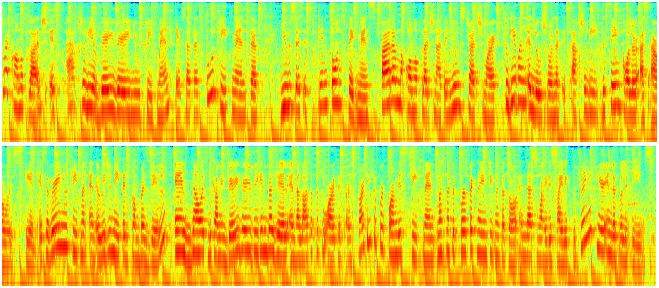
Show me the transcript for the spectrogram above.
Camouflage is actually a very, very new treatment. It's a tattoo treatment that uses skin tone pigments para ma-camouflage natin yung stretch mark to give an illusion that it's actually the same color as our skin. It's a very new treatment and originated from Brazil. And now it's becoming very, very big in Brazil and a lot of tattoo artists are starting to perform this treatment. Mas na-perfect na yung treatment na to and that's why I decided to bring it here in the Philippines.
